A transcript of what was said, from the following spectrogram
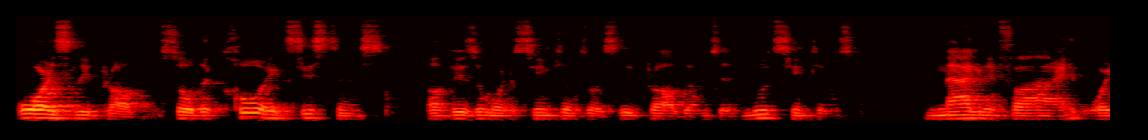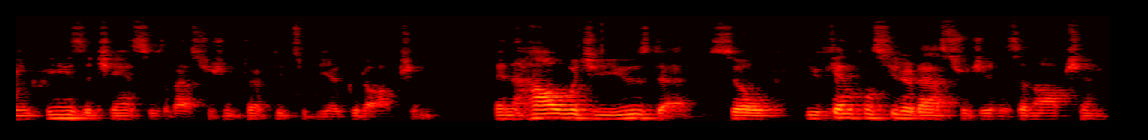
or sleep problems. So the coexistence of vasomotor symptoms or sleep problems and mood symptoms magnified or increase the chances of estrogen therapy to be a good option. And how would you use that? So you can consider estrogen as an option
